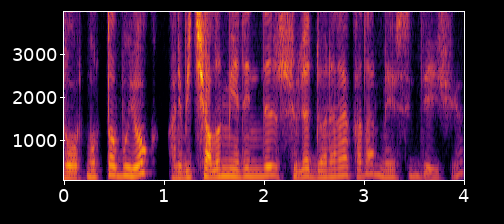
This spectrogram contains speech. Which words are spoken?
Dortmund'da bu yok. Hani bir çalım yediğinde süre dönene kadar mevsim değişiyor.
